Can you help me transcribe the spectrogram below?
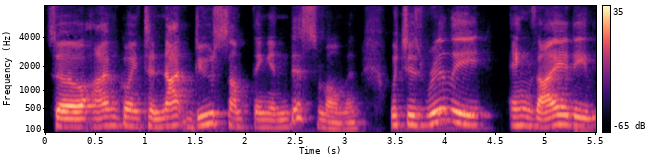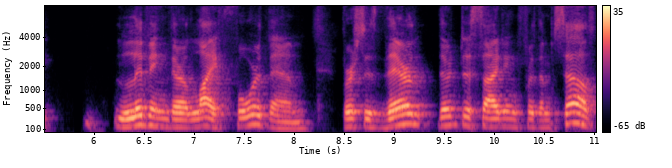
so i'm going to not do something in this moment which is really anxiety living their life for them versus they're they're deciding for themselves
